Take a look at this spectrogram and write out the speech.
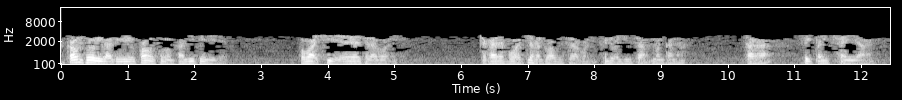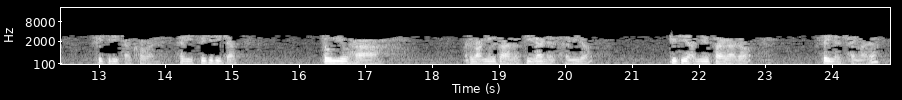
အကောင်းဆိုးတွေကလူတွေကိုကောင်းအောင်ဆုံးဖန်ပြီးပြင်နေတယ် ဘဝရှိတယ်ဆိုတာပေါ့လေတခါတည်းဘဝပြတ်မသွားဘူးဆိုတာပေါ့လေအဲ့လိုအယူဆမှန်ကန်တာဒါကစိတ်ပိုင်းဆိုင်ရာစိတ်ကြိတခေါ်ပါတယ်အဲ့ဒီစိတ်ကြိတသုံးမျိုးဟာပထမမျိုးသားတော့သီလနဲ့ဆိုင်ပြီးတော့ဒုတိယအမျိုးသားကတော့စိတ်နဲ့ဆိုင်ပါတယ်။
